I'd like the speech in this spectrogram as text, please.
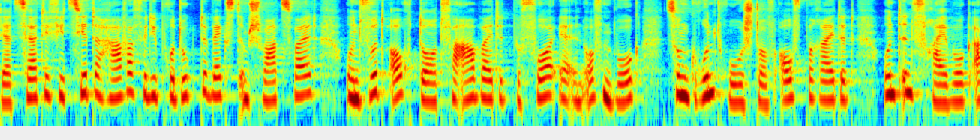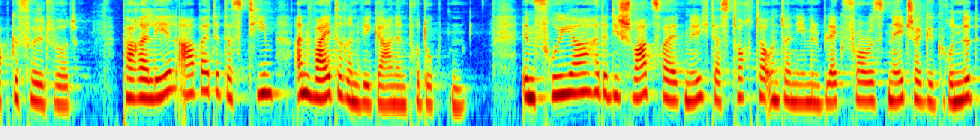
Der zertifizierte Hafer für die Produkte wächst im Schwarzwald und wird auch dort verarbeitet, bevor er in Offenburg zum Grundrohstoff aufbereitet und in Freiburg abgefüllt wird. Parallel arbeitet das Team an weiteren veganen Produkten. Im Frühjahr hatte die Schwarzwaldmilch das Tochterunternehmen Black Forest Nature gegründet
